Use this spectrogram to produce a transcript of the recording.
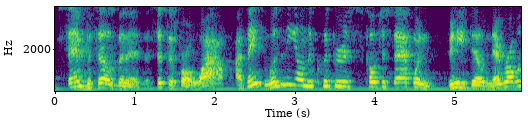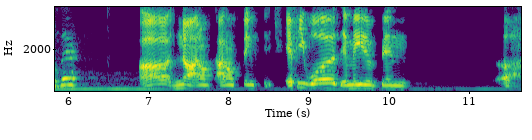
Sam Cassell's been an assistant for a while. I think wasn't he on the Clippers coaching staff when Vinny Del Negro was there? Uh, no, I don't. I don't think if he was, it may have been oh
